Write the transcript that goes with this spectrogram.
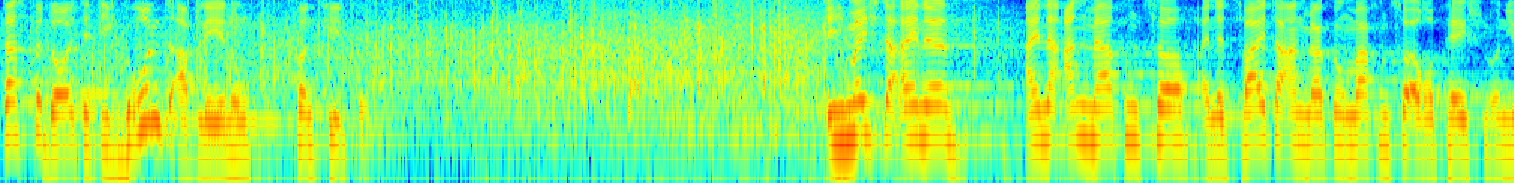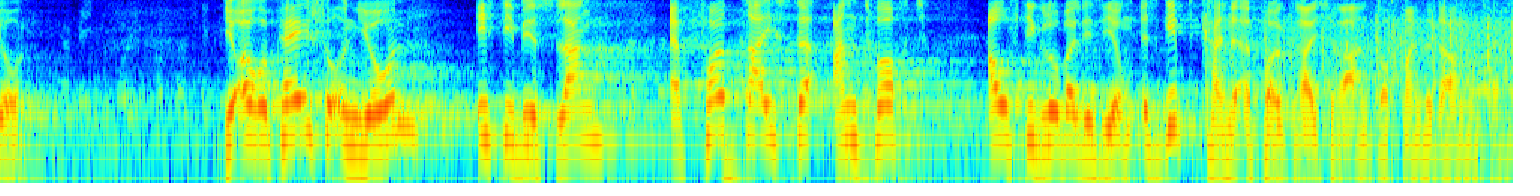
Das bedeutet die Grundablehnung von TTIP. Ich möchte eine, eine, Anmerkung zur, eine zweite Anmerkung machen zur Europäischen Union. Die Europäische Union ist die bislang erfolgreichste Antwort auf die Globalisierung. Es gibt keine erfolgreichere Antwort, meine Damen und Herren.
